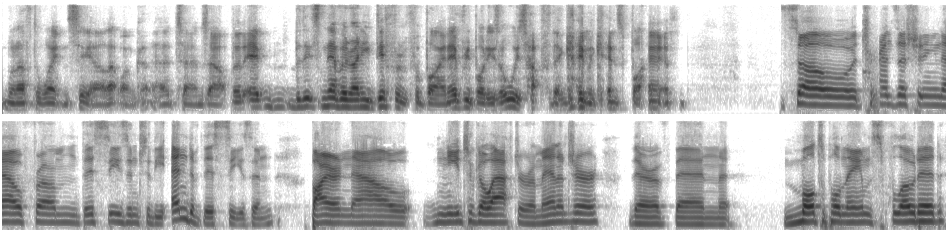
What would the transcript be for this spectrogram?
we'll have to wait and see how that one uh, turns out. But it, but it's never any different for Bayern. Everybody's always up for their game against Bayern. So transitioning now from this season to the end of this season, Bayern now need to go after a manager. There have been multiple names floated.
